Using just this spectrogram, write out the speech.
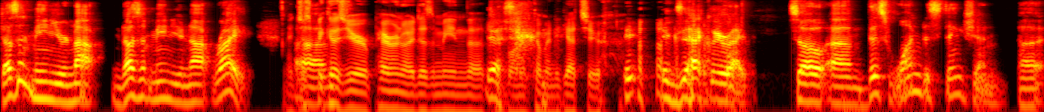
doesn't mean you're not doesn't mean you're not right And just Um, because you're paranoid doesn't mean that yes. people aren't coming to get you. Exactly right so um, this one distinction uh,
